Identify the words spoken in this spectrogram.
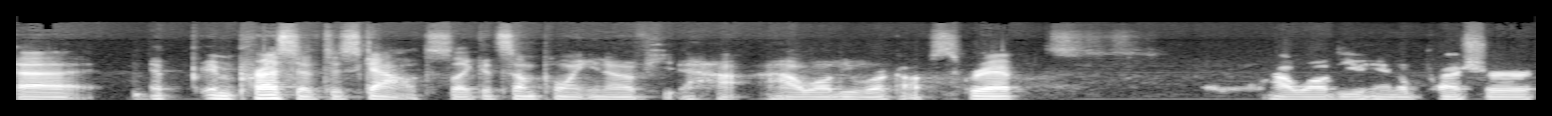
uh, impressive to scouts. Like at some point, you know, if you, how, how well do you work off scripts, how well do you handle pressure,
